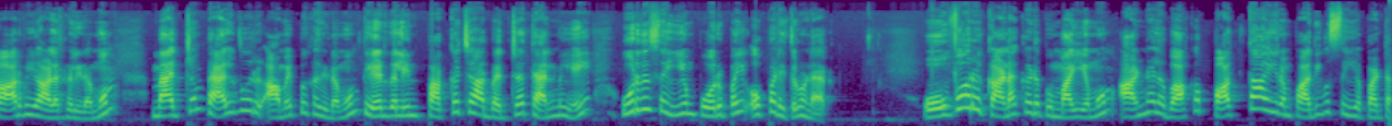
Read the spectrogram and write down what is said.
பார்வையாளர்களிடமும் மற்றும் பல்வேறு அமைப்புகளிடமும் தேர்தலின் பக்கச்சார்பற்ற தன்மையை உறுதி செய்யும் பொறுப்பை ஒப்படைத்துள்ளனர். ஒவ்வொரு கணக்கெடுப்பு மையமும் அன்னளவாக பத்தாயிரம் பதிவு செய்யப்பட்ட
